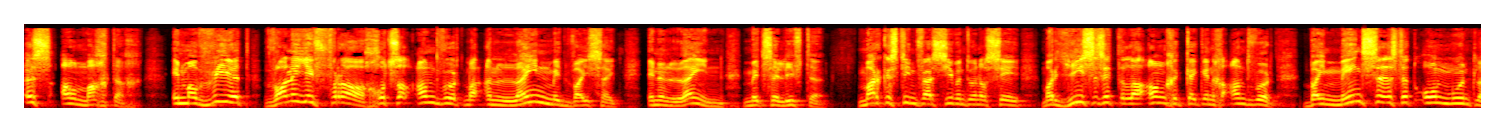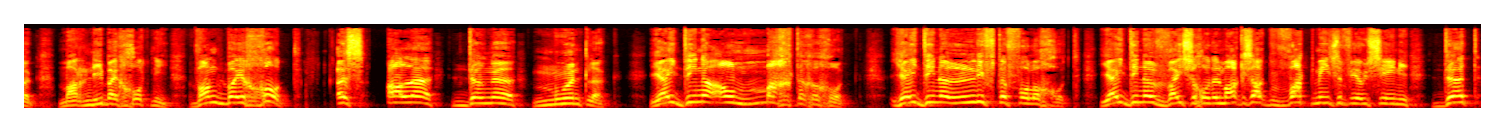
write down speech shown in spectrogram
is almagtig. En maar weet, wanneer jy vra, God sal antwoord maar in lyn met wysheid en in lyn met sy liefde. Markus 10 vers 27 sê, maar Jesus het hulle aangekyk en geantwoord: "By mense is dit onmoontlik, maar nie by God nie, want by God is alle dinge moontlik." Jy dien 'n almagtige God. Jy dien 'n liefdevolle God. Jy dien 'n wyse God en maak nie saak wat mense vir jou sê nie. Dit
